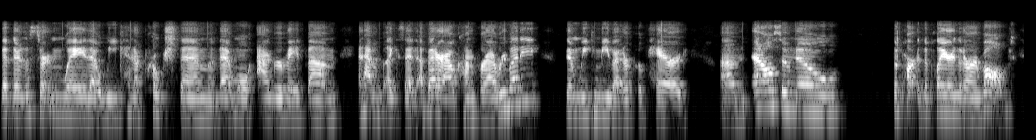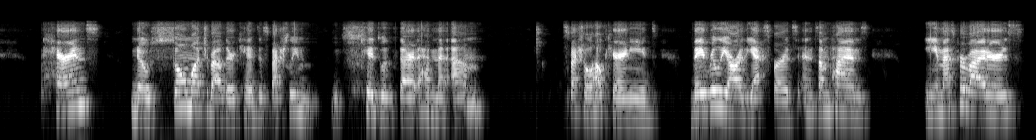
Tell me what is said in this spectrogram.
that there's a certain way that we can approach them that won't aggravate them and have, like I said, a better outcome for everybody, then we can be better prepared um, and also know the part the players that are involved. Parents know so much about their kids, especially kids with that have um, special healthcare needs. They really are the experts, and sometimes EMS providers,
